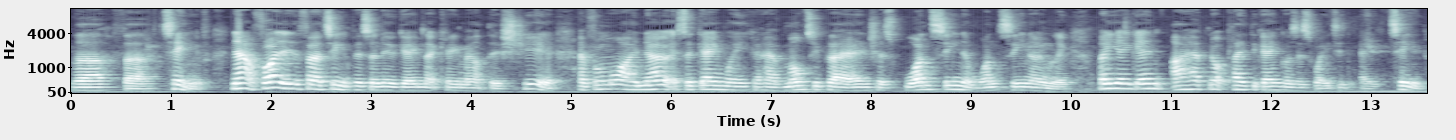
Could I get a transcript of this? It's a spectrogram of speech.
the 13th. Now, Friday the 13th is a new game that came out this year, and from what I know, it's a game where you can have multiplayer in just one scene and one scene only. But yeah, again, I have not played the game because it's rated 18.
